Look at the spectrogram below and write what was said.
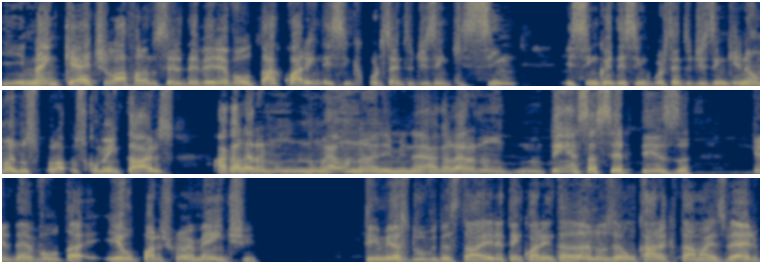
e na enquete lá falando se ele deveria voltar, 45% dizem que sim, e 55% dizem que não. Mas nos próprios comentários, a galera não, não é unânime, né? A galera não, não tem essa certeza que ele deve voltar. Eu, particularmente, tenho minhas dúvidas, tá? Ele tem 40 anos, é um cara que tá mais velho,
